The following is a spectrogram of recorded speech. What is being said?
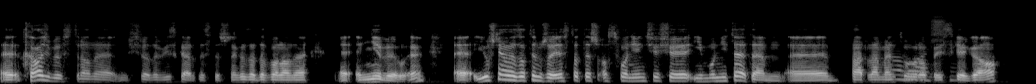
e, choćby w stronę środowiska artystycznego, zadowolone e, nie były. Już nie mówiąc o tym, że jest to też osłonięcie się immunitetem Parlamentu No. Europejskiego e,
